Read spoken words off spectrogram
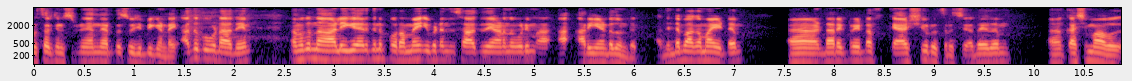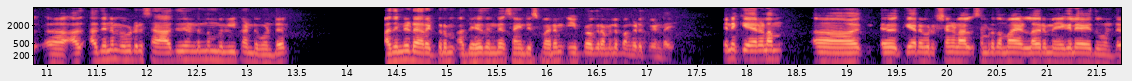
റിസർച്ച് ഇൻസ്റ്റിറ്റ്യൂട്ട് ഞാൻ നേരത്തെ സൂചിപ്പിക്കുകയുണ്ടായി. അതുകൂടാതെ നമുക്ക് നാളികേരത്തിന് പുറമെ ഇവിടെ എന്ത് സാധ്യതയാണെന്ന് കൂടി അറിയേണ്ടതുണ്ട്. അതിന്റെ ഭാഗമായിട്ട് ഡയറക്ടറേറ്റ് ഓഫ് കാഷ്യു റിസർച്ച് അതായത് കശുമാവ് അതിനും ഇവിടെ ഒരു സാധ്യതയുണ്ടെന്ന് മുന്നിൽ കണ്ടുകൊണ്ട് അതിന്റെ ഡയറക്ടറും അദ്ദേഹത്തിന്റെ സയന്റിസ്റ്റുമാരും ഈ പ്രോഗ്രാമിൽ പങ്കെടുക്കുകയുണ്ടായി. പിന്നെ കേരളം കേരവൃക്ഷങ്ങളാൽ സമൃദ്ധമായുള്ള ഒരു മേഖലയായതുകൊണ്ട്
